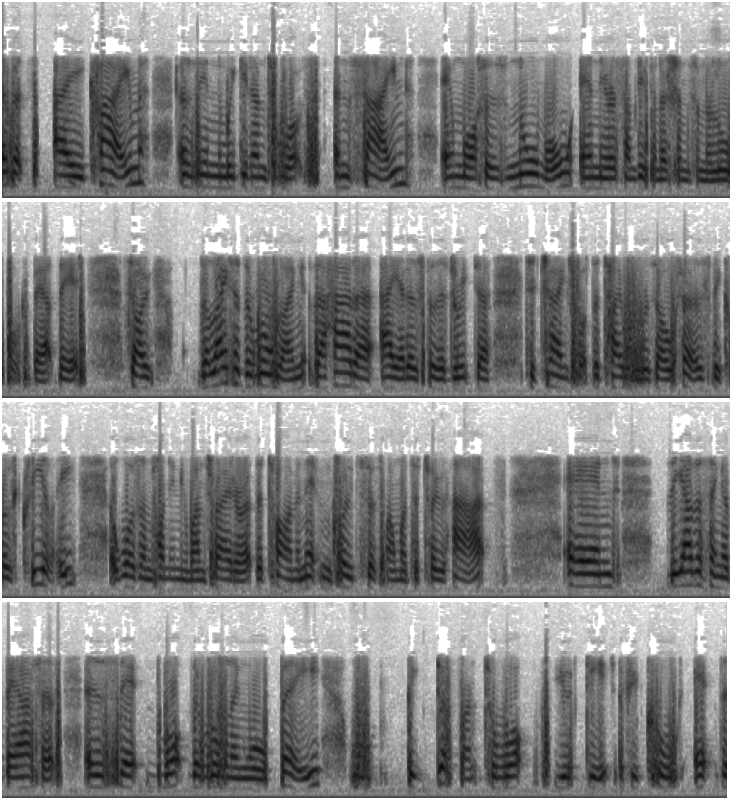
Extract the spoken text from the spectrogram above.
If it's a claim, then we get into what's insane and what is normal, and there are some definitions in the law book about that. So the later the ruling, the harder A it is for the director to change what the table result is because clearly it wasn't on anyone's radar at the time, and that includes this one with the two hearts. And the other thing about it is that what the ruling will be will be different to what you'd get if you called at the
